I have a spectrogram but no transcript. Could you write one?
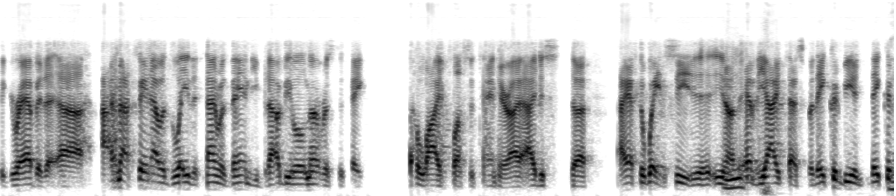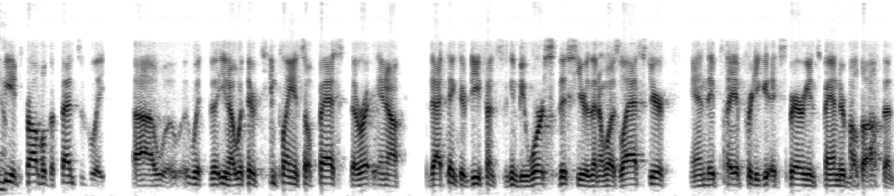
to grab it. Uh, I'm not saying I would lay the 10 with Vandy, but I'd be a little nervous to take Hawaii plus a ten here. I, I just uh, I have to wait and see. Uh, you know, mm-hmm. have the eye test, but they could be in, they could yeah. be in trouble defensively uh, with the you know with their team playing so fast. They're you know I think their defense is going to be worse this year than it was last year. And they play a pretty experienced Vanderbilt offense.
